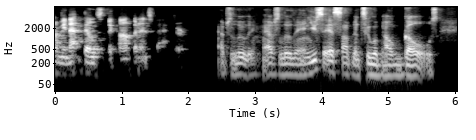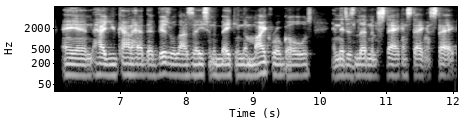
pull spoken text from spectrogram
I mean, that builds the confidence factor. Absolutely. Absolutely. And you said something too about goals and how you kind of had that visualization of making the micro goals and then just letting them stack and stack and stack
